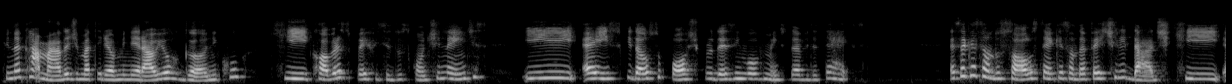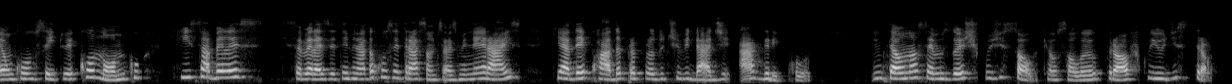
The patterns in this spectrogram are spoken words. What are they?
fina camada de material mineral e orgânico que cobre a superfície dos continentes e é isso que dá o suporte para o desenvolvimento da vida terrestre. Essa questão dos solos tem a questão da fertilidade, que é um conceito econômico que estabelece, que estabelece determinada concentração de sais minerais que é adequada para a produtividade agrícola. Então, nós temos dois tipos de solo, que é o solo eutrófico e o distrófico.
